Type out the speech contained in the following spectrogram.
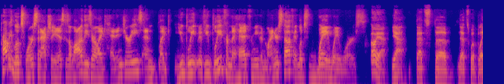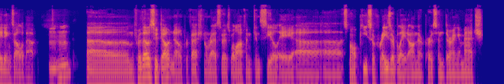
Probably looks worse than actually is because a lot of these are like head injuries, and like you bleed if you bleed from the head from even minor stuff, it looks way way worse. Oh yeah, yeah. That's the that's what blading's all about. Mm-hmm. Um, for those who don't know, professional wrestlers will often conceal a, uh, a small piece of razor blade on their person during a match.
